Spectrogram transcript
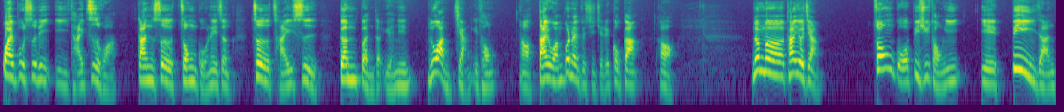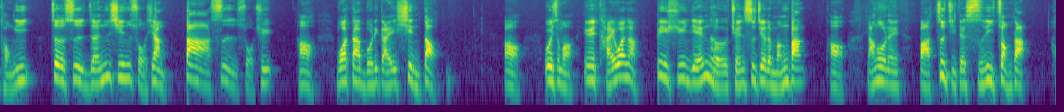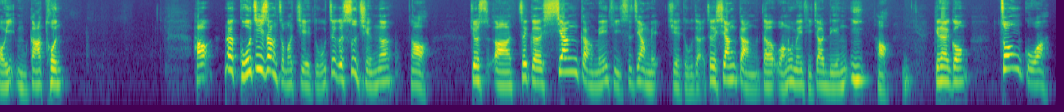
外部势力以台制华，干涉中国内政，这才是根本的原因。乱讲一通啊！台湾本来就是一个国家啊。那么他又讲，中国必须统一，也必然统一，这是人心所向，大势所趋啊！我大不理解信道啊？为什么？因为台湾啊，必须联合全世界的盟邦啊，然后呢，把自己的实力壮大，可以唔敢吞。好，那国际上怎么解读这个事情呢？啊、就是啊，这个香港媒体是这样没解读的。这个香港的网络媒体叫零一，哈，跟他讲，中国啊，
